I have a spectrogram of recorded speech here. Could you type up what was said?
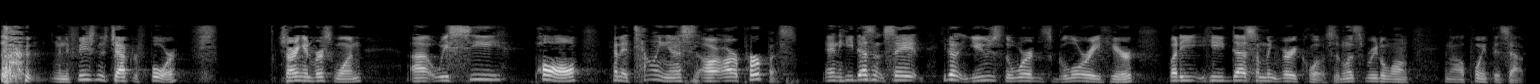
in Ephesians chapter 4, starting in verse 1, uh, we see Paul kind of telling us our, our, purpose. And he doesn't say it, he doesn't use the words glory here, but he, he does something very close. And let's read along, and I'll point this out.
